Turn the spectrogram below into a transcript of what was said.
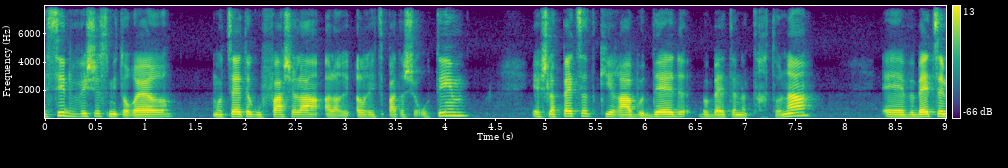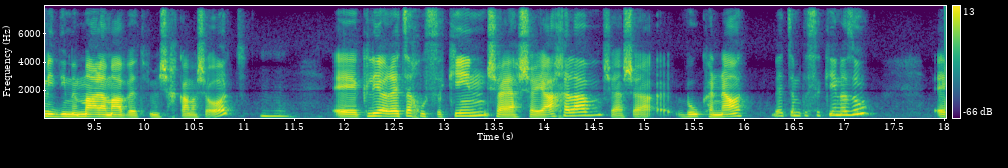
וסיד וישס מתעורר, מוצא את הגופה שלה על, על רצפת השירותים, יש לה פצע דקירה בודד בבטן התחתונה, אה, ובעצם היא דיממה למוות במשך כמה שעות. אה, כלי הרצח הוא סכין שהיה שייך אליו, שהיה ש... והוא קנה בעצם את הסכין הזו. אה,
